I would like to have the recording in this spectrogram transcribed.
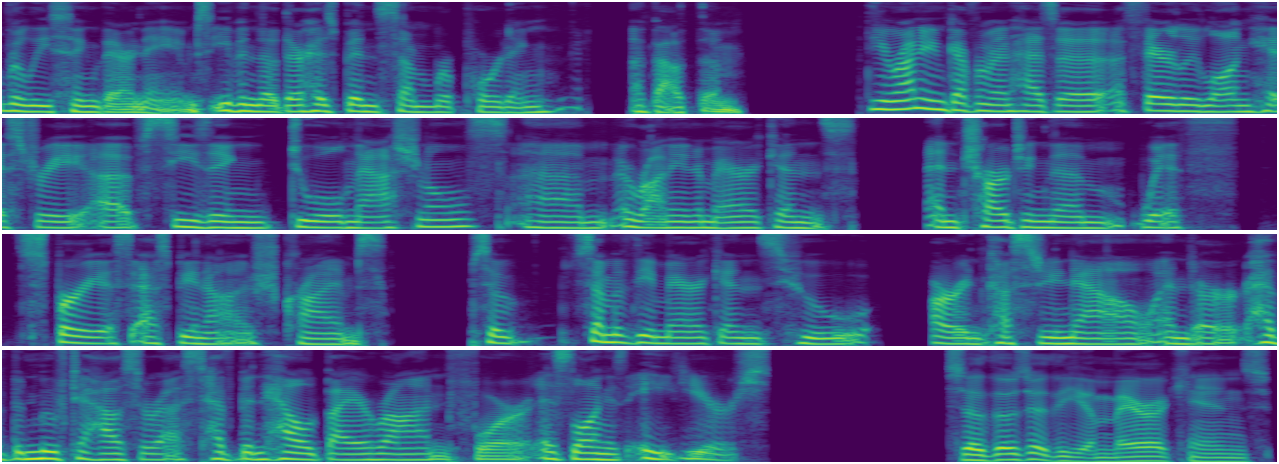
releasing their names, even though there has been some reporting about them. The Iranian government has a, a fairly long history of seizing dual nationals, um, Iranian Americans, and charging them with spurious espionage crimes. So some of the Americans who are in custody now and are have been moved to house arrest have been held by Iran for as long as eight years. So those are the Americans.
